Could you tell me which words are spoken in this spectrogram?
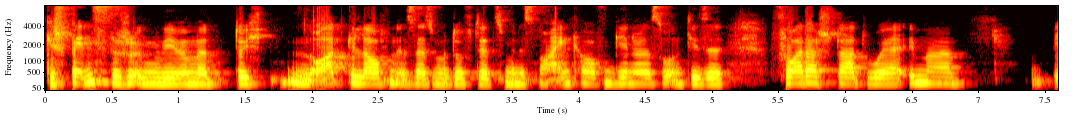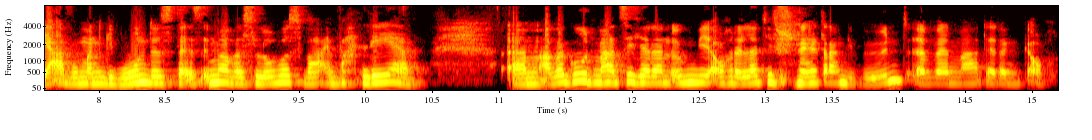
gespenstisch irgendwie, wenn man durch einen Ort gelaufen ist. Also man durfte ja zumindest noch einkaufen gehen oder so und diese Vorderstadt, wo ja immer ja, wo man gewohnt ist, da ist immer was los, war einfach leer. Ähm, aber gut, man hat sich ja dann irgendwie auch relativ schnell dran gewöhnt, äh, weil man hat ja dann auch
